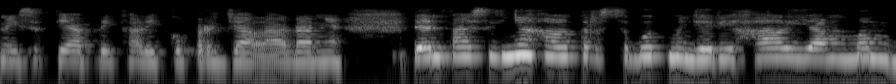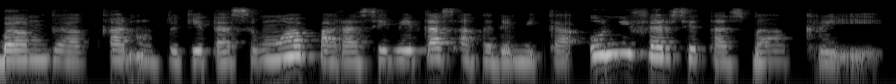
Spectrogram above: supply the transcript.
nih setiap dikaliku perjalanannya. Dan pastinya hal tersebut menjadi hal yang membanggakan untuk kita semua para sivitas akademika Universitas Bakri.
